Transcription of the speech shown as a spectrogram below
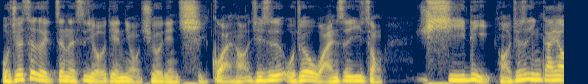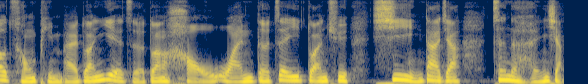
我觉得这个真的是有点扭曲，有点奇怪哈。其实我觉得玩是一种。吸力哦，就是应该要从品牌端、业者端好玩的这一端去吸引大家，真的很想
